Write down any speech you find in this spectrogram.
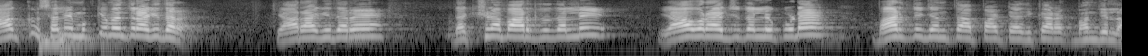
ನಾಲ್ಕು ಸಲ ಮುಖ್ಯಮಂತ್ರಿ ಆಗಿದ್ದಾರೆ ಯಾರಾಗಿದ್ದಾರೆ? ದಕ್ಷಿಣ ಭಾರತದಲ್ಲಿ ಯಾವ ರಾಜ್ಯದಲ್ಲೂ ಕೂಡ ಭಾರತೀಯ ಜನತಾ ಪಾರ್ಟಿ ಅಧಿಕಾರಕ್ಕೆ ಬಂದಿಲ್ಲ.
